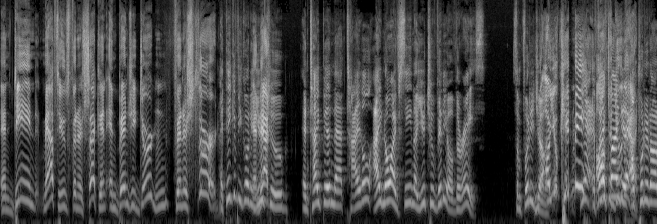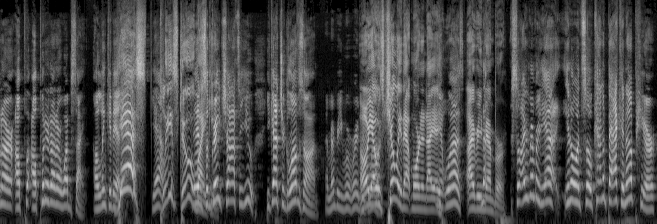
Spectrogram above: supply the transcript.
And Dean Matthews finished second and Benji Durden finished third. I think if you go to And that- YouTube and type in that title, I know I've seen a YouTube video of the race, some footage No, of it. are you kidding me? Yeah, if I'll I find do it, that. I'll put it on our I'll put I'll put it on our website. I'll link it in. Yes. Yeah. Please do, There's some great shots of you. You got your gloves on. I remember you were wearing. Oh yeah, it was chilly that morning. I It was. I remember. So I remember, yeah, you know, and so kind of backing up here,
